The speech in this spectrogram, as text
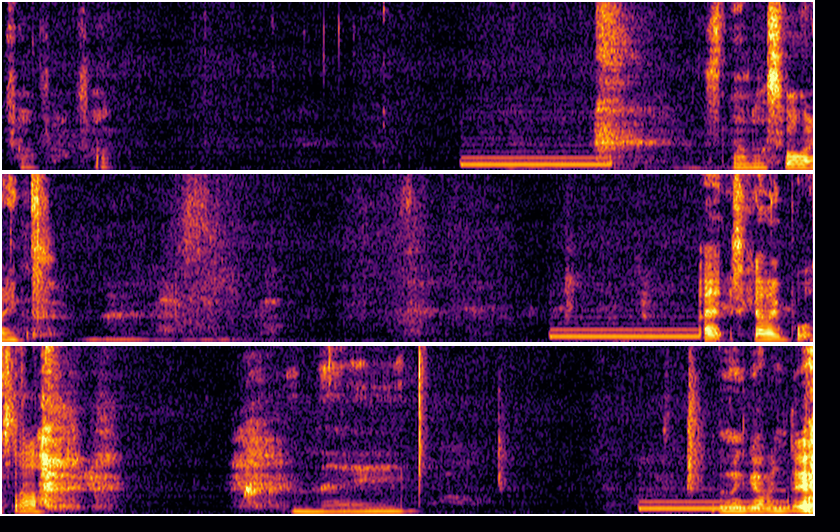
Fan, fan, fan. Snälla, svara inte. Nej, ska jag lägga på snälla? Nej. Nej men jag vill dö.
